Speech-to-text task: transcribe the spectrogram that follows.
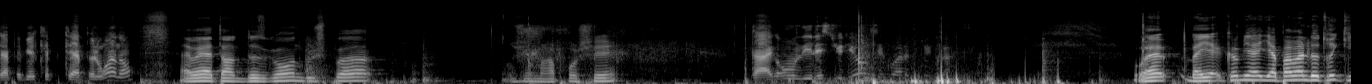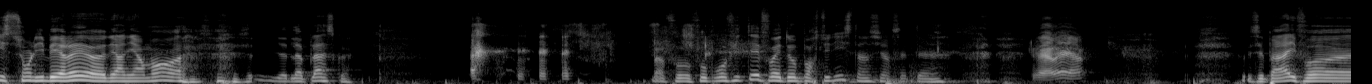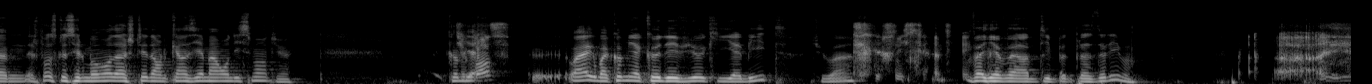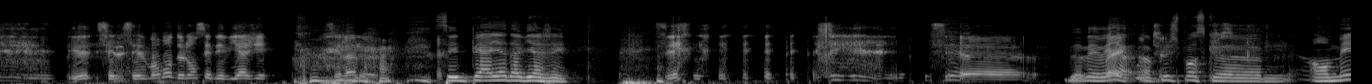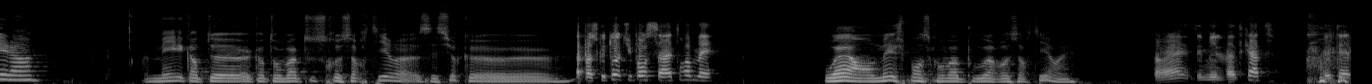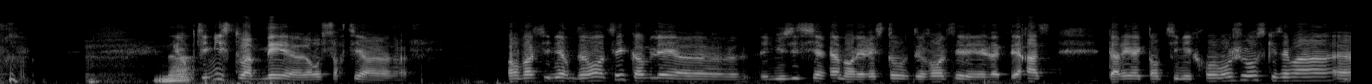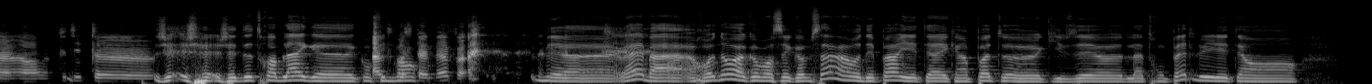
c'est un peu mieux. T'es t'es un peu loin, non? Ah ouais, attends, deux secondes, bouge pas. Je vais me rapprocher. T'as agrandi les studios c'est quoi le truc là? Ouais, bah y a- comme il y, a- il y a pas mal de trucs qui se sont libérés euh, dernièrement, il y a de la place quoi. bah, faut, faut profiter, faut être opportuniste hein, sur cette. euh, Bah ouais, hein. C'est pareil, faut, euh, je pense que c'est le moment d'acheter dans le 15e arrondissement, tu vois. Comme Tu a- penses? Euh, ouais, bah, comme il n'y a que des vieux qui y habitent, tu vois, il va y avoir un petit peu de place de libre. Et C'est le moment de lancer des viagers. C'est là le. C'est une période à viager. C'est. c'est. euh, Non, mais Bah, écoute. en plus, je pense que euh, en mai, là, mai, quand, euh, quand on va tous ressortir, euh, c'est sûr que. Ah, parce que toi, tu penses être en mai Ouais, en mai, je pense qu'on va pouvoir ressortir, ouais. Ouais, 2024, peut-être. T'es optimiste, toi, mais euh, ressortir. euh, On va finir devant, tu sais, comme les, les musiciens dans les restos, devant, tu sais, les, la terrasse. T'arrives avec ton petit micro. Bonjour, excusez-moi. euh, petite. Euh, J'ai- deux, trois blagues euh, confinement. stand-up. Mais euh, ouais, bah, Renaud a commencé comme ça. hein. Au départ, il était avec un pote qui faisait de la trompette. Lui, il était en,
